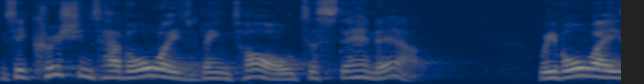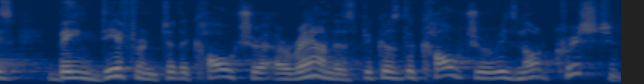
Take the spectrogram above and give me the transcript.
You see, Christians have always been told to stand out. We've always been different to the culture around us because the culture is not Christian.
